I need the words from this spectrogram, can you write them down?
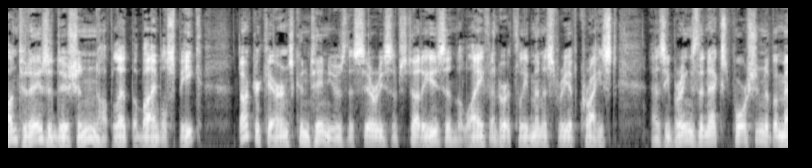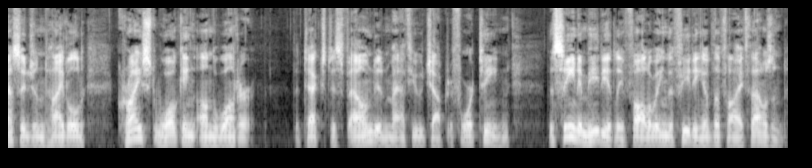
On today's edition of Let the Bible Speak, Dr. Cairns continues the series of studies in the life and earthly ministry of Christ as he brings the next portion of a message entitled Christ Walking on the Water. The text is found in Matthew chapter 14, the scene immediately following the feeding of the 5,000.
